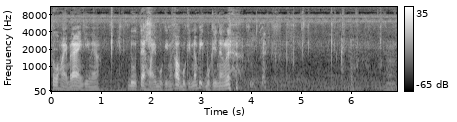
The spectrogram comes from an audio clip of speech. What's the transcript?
สู้หอยไม่ได้จริงๆเนี่ยดูแต่หอยบุกินข้าวบุกินน้ำพริกบุกินทั้งเลยอืม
